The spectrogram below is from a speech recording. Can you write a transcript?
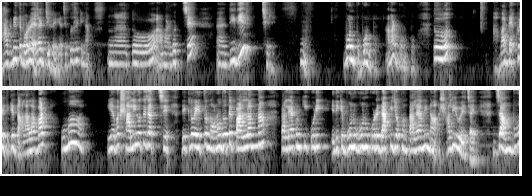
ভাগ্নেতে বড় অ্যালার্জি হয়ে গেছে, বুঝলে কি না? তো আমার হচ্ছে দিদির ছেলে, হুম, বোনপো বোনপো, আমার বোনপো। তো আবার দেখো এদিকে দালাল আবার, উমা, এ আবার শালি হতে যাচ্ছে। দেখল এ তো ননদ হতে পারলাম না, তাহলে এখন কি করি? এদিকে বনু বনু করে ডাকি যখন, তাহলে আমি না, শালি হয়ে যাই। জাম্বু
